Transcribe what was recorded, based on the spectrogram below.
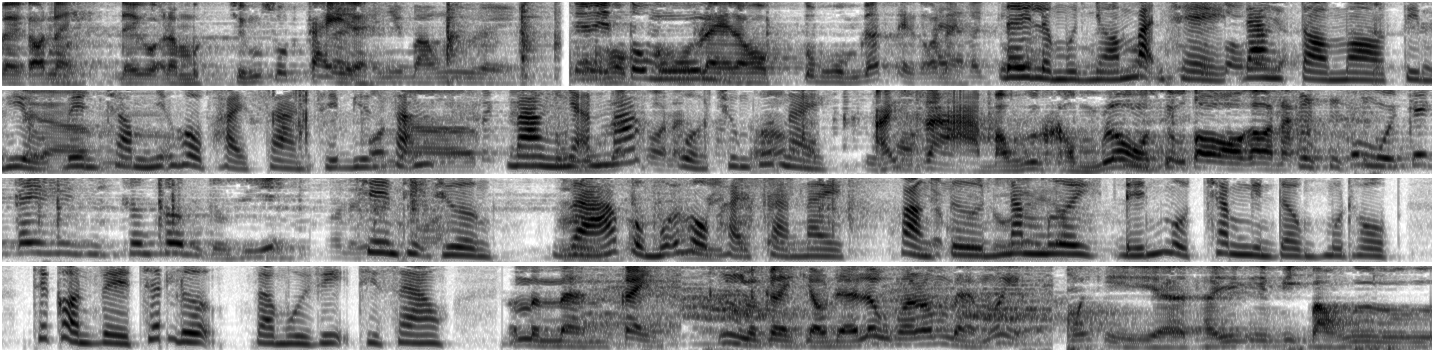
này con này, đây gọi là mực trứng sốt cay này. như bao nhiêu này Hộp, hộp, này là hộp tôm hùm đất này con này. Đây là một nhóm bạn trẻ đang tò mò tìm hiểu bên trong những hộp hải sản chế biến sẵn mang nhãn mác của Trung Quốc này. Ái giả bóng ngư khổng lồ siêu to các bạn ạ. có mùi cay cay thơm thơm kiểu gì ấy Trên thị trường, giá của mỗi hộp hải sản này khoảng từ 50 đến 100 nghìn đồng một hộp. Thế còn về chất lượng và mùi vị thì sao? nó mềm mềm cay nhưng mà cái này kiểu để lâu quá nó mềm ấy thì ờ, thấy cái vị bào ngư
